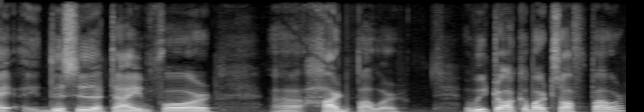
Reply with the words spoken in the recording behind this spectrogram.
I, this is a time for uh, hard power. We talk about soft power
